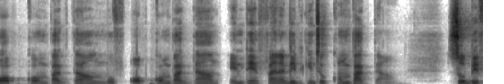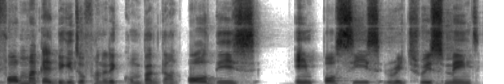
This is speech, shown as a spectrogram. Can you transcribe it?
up come back down move up come back down and then finally begin to come back down so before market begin to finally come back down all these impulses, retracement.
